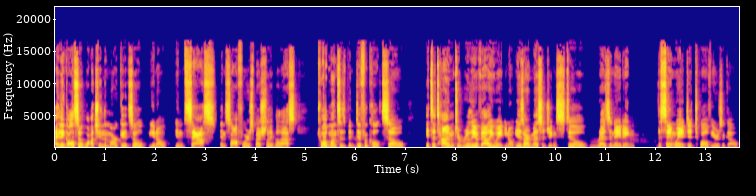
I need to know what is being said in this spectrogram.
I think also watching the market so you know in saas and software especially the last 12 months has been difficult so it's a time to really evaluate you know is our messaging still resonating the same way it did 12 years ago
